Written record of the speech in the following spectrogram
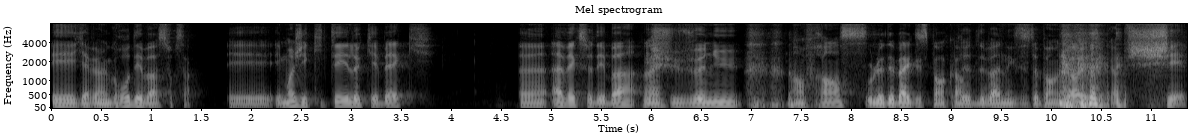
Et il y avait un gros débat sur ça. Et, et moi, j'ai quitté le Québec euh, avec ce débat et je suis venu en France. Où le débat n'existe pas encore. Le débat n'existe pas encore et c'est comme shit.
